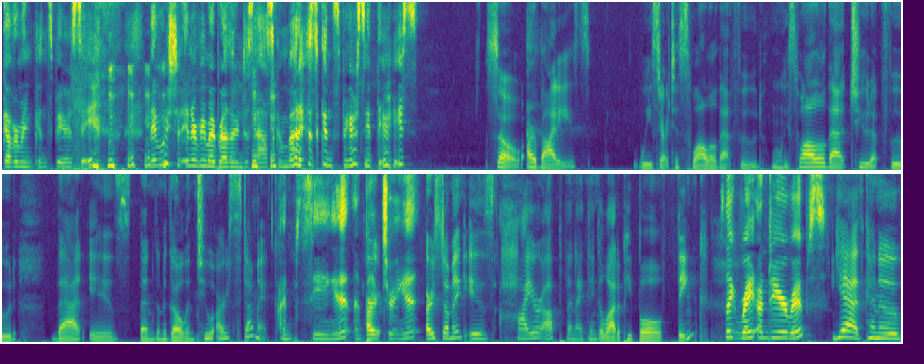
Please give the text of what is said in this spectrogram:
government conspiracy. Maybe we should interview my brother and just ask him about his conspiracy theories. So our bodies, we start to swallow that food. When we swallow that chewed up food, that is then going to go into our stomach. I'm seeing it. I'm Are- picturing it. Our stomach is higher up than I think a lot of people think. It's like right under your ribs. Yeah, it's kind of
